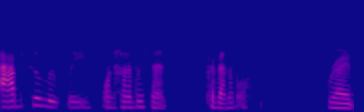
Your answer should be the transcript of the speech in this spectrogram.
absolutely 100% preventable. Right.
